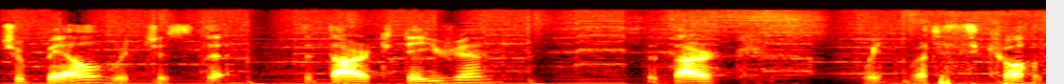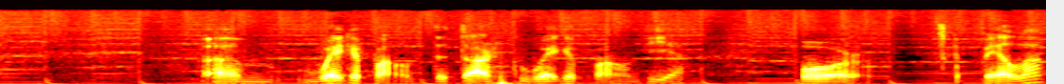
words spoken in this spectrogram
Jubelle, which is the, the dark Darion, the dark, wait, what is it called? Um, Vagabond, the dark Vagabond, yeah, or a Bella.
